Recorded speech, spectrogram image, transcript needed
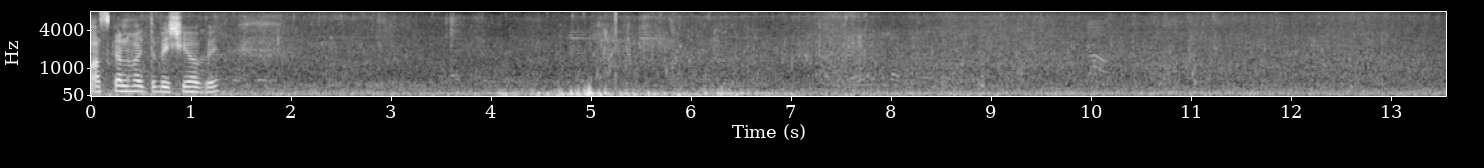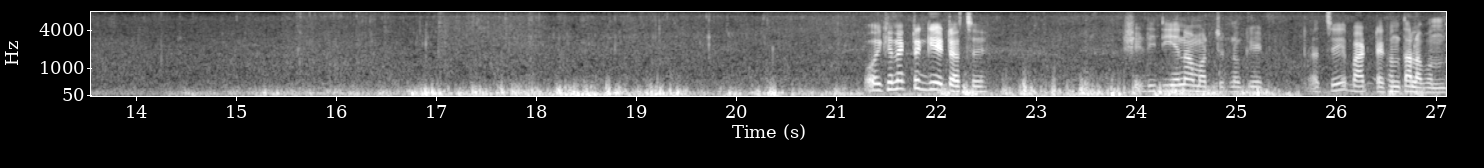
মাঝখান হয়তো বেশি হবে। ওইখানে একটা গেট আছে। সিঁড়ি দিয়ে নামার জন্য গেট আছে, বাট এখন তালা বন্ধ।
